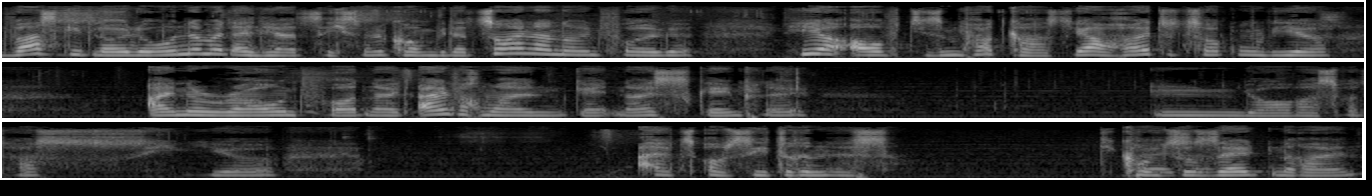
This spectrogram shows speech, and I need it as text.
Was geht Leute und damit ein herzliches Willkommen wieder zu einer neuen Folge hier auf diesem Podcast. Ja, heute zocken wir eine Round Fortnite. Einfach mal ein ga nice Gameplay. Hm, ja, was war das hier? Als ob sie drin ist. Die kommt Welche? so selten rein.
